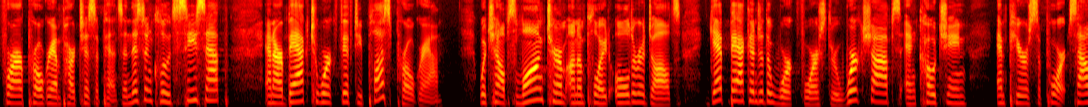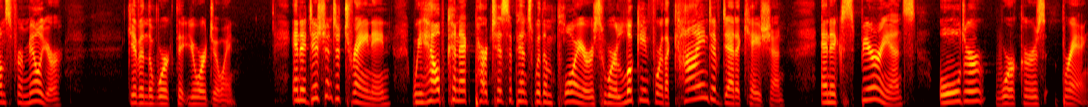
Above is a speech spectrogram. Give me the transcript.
for our program participants. And this includes SCSEP and our Back to Work 50 Plus program, which helps long term unemployed older adults get back into the workforce through workshops and coaching and peer support. Sounds familiar given the work that you're doing. In addition to training, we help connect participants with employers who are looking for the kind of dedication and experience older workers bring.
